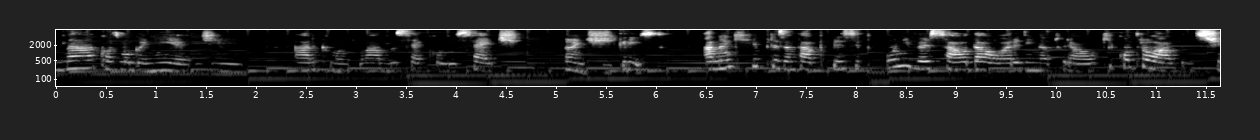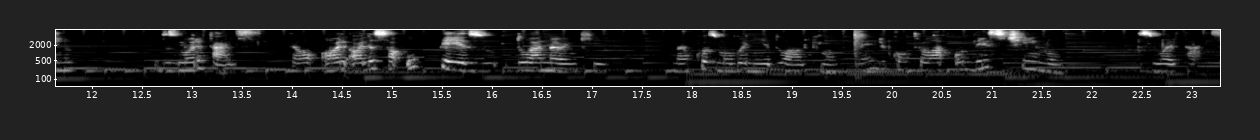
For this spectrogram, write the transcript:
Na cosmogonia de Arkman, lá do século 7 a.C., Ananke representava o princípio universal da ordem natural que controlava o destino dos mortais. Então, olha, olha só o peso do Ananke na cosmogonia do Alckmin, né? de controlar o destino dos mortais.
